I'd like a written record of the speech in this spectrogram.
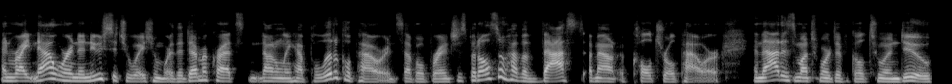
And right now we're in a new situation situation where the Democrats not only have political power in several branches, but also have a vast amount of cultural power. And that is much more difficult to undo.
